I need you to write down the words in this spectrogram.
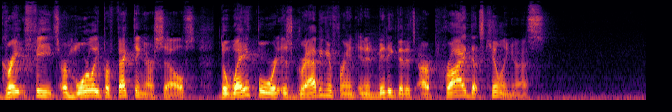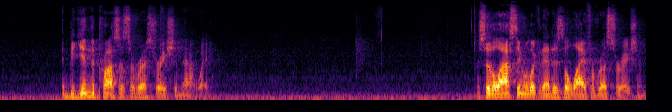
great feats or morally perfecting ourselves, the way forward is grabbing a friend and admitting that it's our pride that's killing us and begin the process of restoration that way. So, the last thing we're looking at is the life of restoration.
